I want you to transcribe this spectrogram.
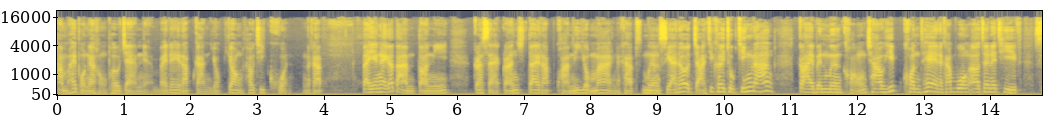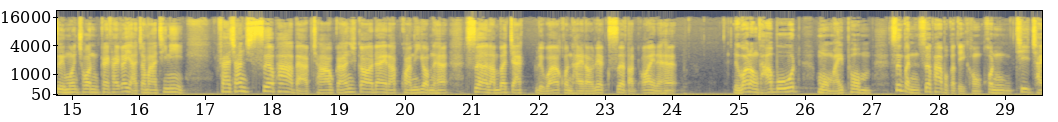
ทำให้ผลงานของ Pearl Jam เนี่ยไม่ได้รับการยกย่องเท่าที่ควรนะครับ แต่ยังไงก็ตามตอนนี้กระแส grunge ได้รับความนิยมมากนะครับ เมืองซีแอตเทิลจากที่เคยถูกทิ้งร้าง กลายเป็นเมืองของชาว hip คนเท่นะครับ วง alternativeสื่อมวลชน ใครๆก็อยากจะมาที่นี่แฟชั่นเสื้อผ้าแบบชาว grunge ก็ได้รับความนิยมนะฮะ เสื้อ lumberjack หรือว่าคนไทยเราเรียกเสื้อตัดอ้อยนะฮะ หรือว่ารองเท้าบูทหมวกไหมพรม ซึ่งเป็นเสื้อผ้าปกติของคนที่ใช้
